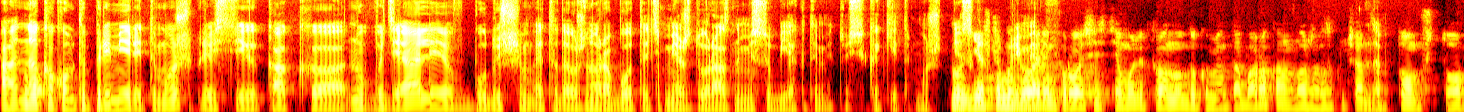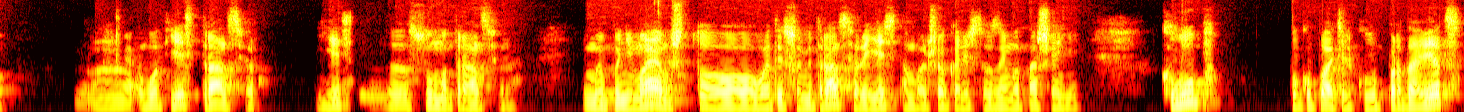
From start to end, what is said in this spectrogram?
А вот. на каком-то примере ты можешь привести, как, э, ну, в идеале, в будущем это должно работать между разными субъектами? То есть какие-то, может, ну, Если мы примеров. говорим про систему электронного документа оборота, она должна заключаться да. в том, что э, вот есть трансфер, есть э, сумма трансфера. И мы понимаем, что в этой сумме трансфера есть там большое количество взаимоотношений. Клуб, покупатель, клуб, продавец,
